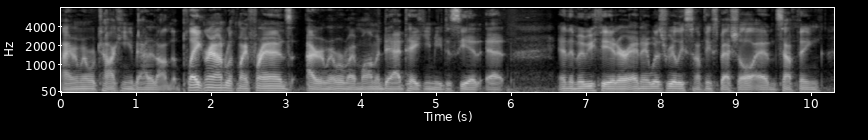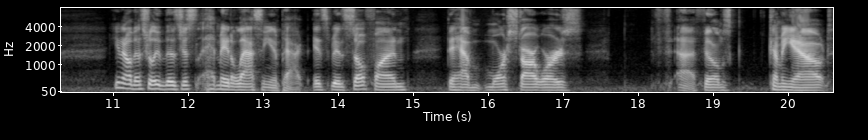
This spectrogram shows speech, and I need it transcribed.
I remember talking about it on the playground with my friends. I remember my mom and dad taking me to see it at in the movie theater, and it was really something special and something you know, that's really that's just made a lasting impact. It's been so fun to have more Star Wars uh, films coming out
